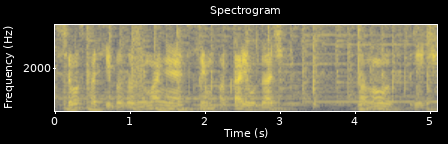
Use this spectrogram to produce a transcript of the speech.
все. Спасибо за внимание. Всем пока и удачи. До новых встреч.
